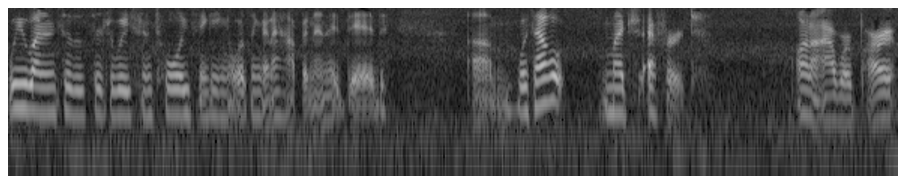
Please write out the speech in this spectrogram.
we went into the situation totally thinking it wasn't going to happen and it did. Um, without much effort on our part.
